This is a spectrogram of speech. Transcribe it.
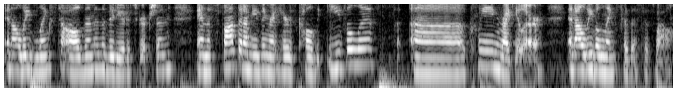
and I'll leave links to all of them in the video description. And this font that I'm using right here is called Eveleth uh, Clean Regular, and I'll leave a link for this as well.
